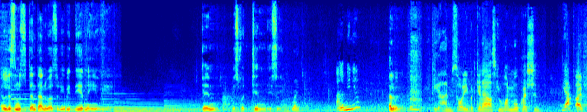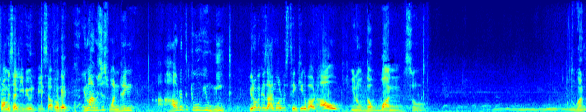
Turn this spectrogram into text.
and listen, Mr. 10th anniversary, अभी देर नहीं हुई है. 10 is for tin, they say, right? Aluminium? Aluminium. Yeah, I'm sorry, but can I ask you one more question? Yeah. I promise I'll leave you in peace after Okay. that. You know, I was just wondering, uh, how did the two of you meet? You know, because I'm always thinking about how, you know, the one, so. The one.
